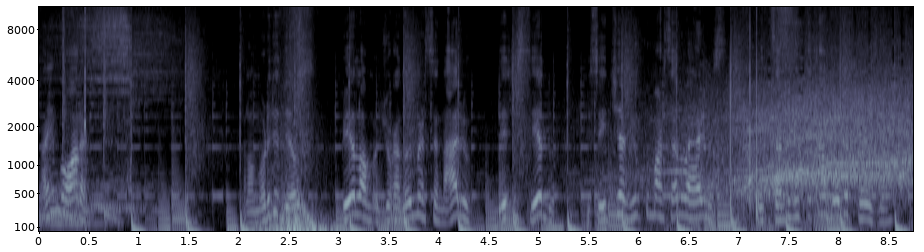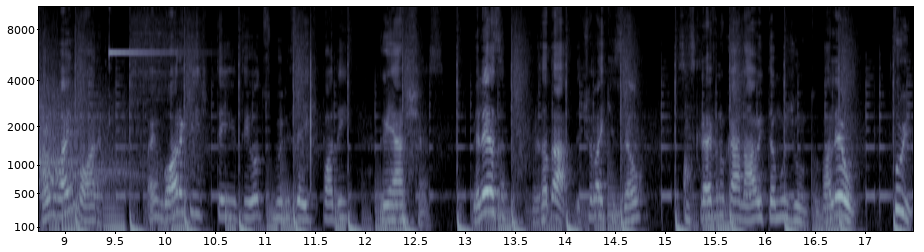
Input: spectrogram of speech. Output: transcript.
Vai embora. Pelo amor de Deus. Pelo amor, jogador mercenário, desde cedo. Isso a gente já viu com o Marcelo Hermes. A gente sabe que acabou depois, né? Então vai embora. Vai embora que a gente tem, tem outros guris aí que podem ganhar chance. Beleza? Beleza? Deixa o likezão, se inscreve no canal e tamo junto. Valeu! Fui!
